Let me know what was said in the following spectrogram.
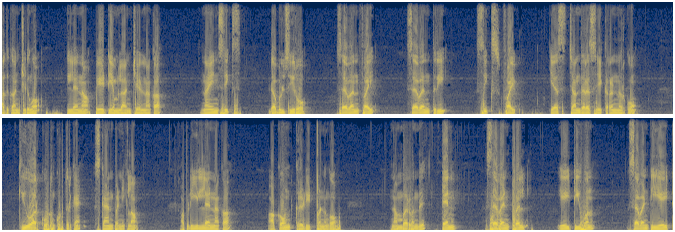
அதுக்கு அனுப்பிச்சிடுங்க. இல்லைன்னா பேடிஎம்மில் அனுப்பிச்சேல்னாக்கா nine six double zero seven five seven three six five S Chandrasekaran இருக்கும். கியூஆர் கோடும் கொடுத்துருக்கேன். ஸ்கேன் பண்ணிக்கலாம். அப்படி இல்லைன்னாக்கா அக்கௌண்ட் க்ரெடிட் பண்ணுங்க. நம்பர் வந்து ten seven twelve eighty one seventy eight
